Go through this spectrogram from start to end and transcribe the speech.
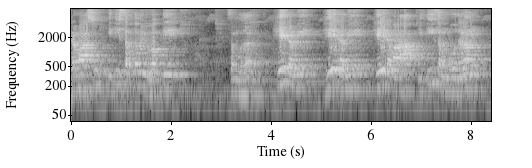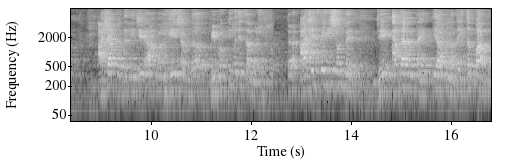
रमासु इति सप्तमी विभक्ति। संबोधन हे रमे हे रमे हे रमा इति संबोधन अशा पद्धतीचे आपण हे शब्द विभक्तीमध्ये चालवू शकतो। तर असेच काही शब्द आहेत जे आकारांत आहेत ते आपण आता इथं पाहतो.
